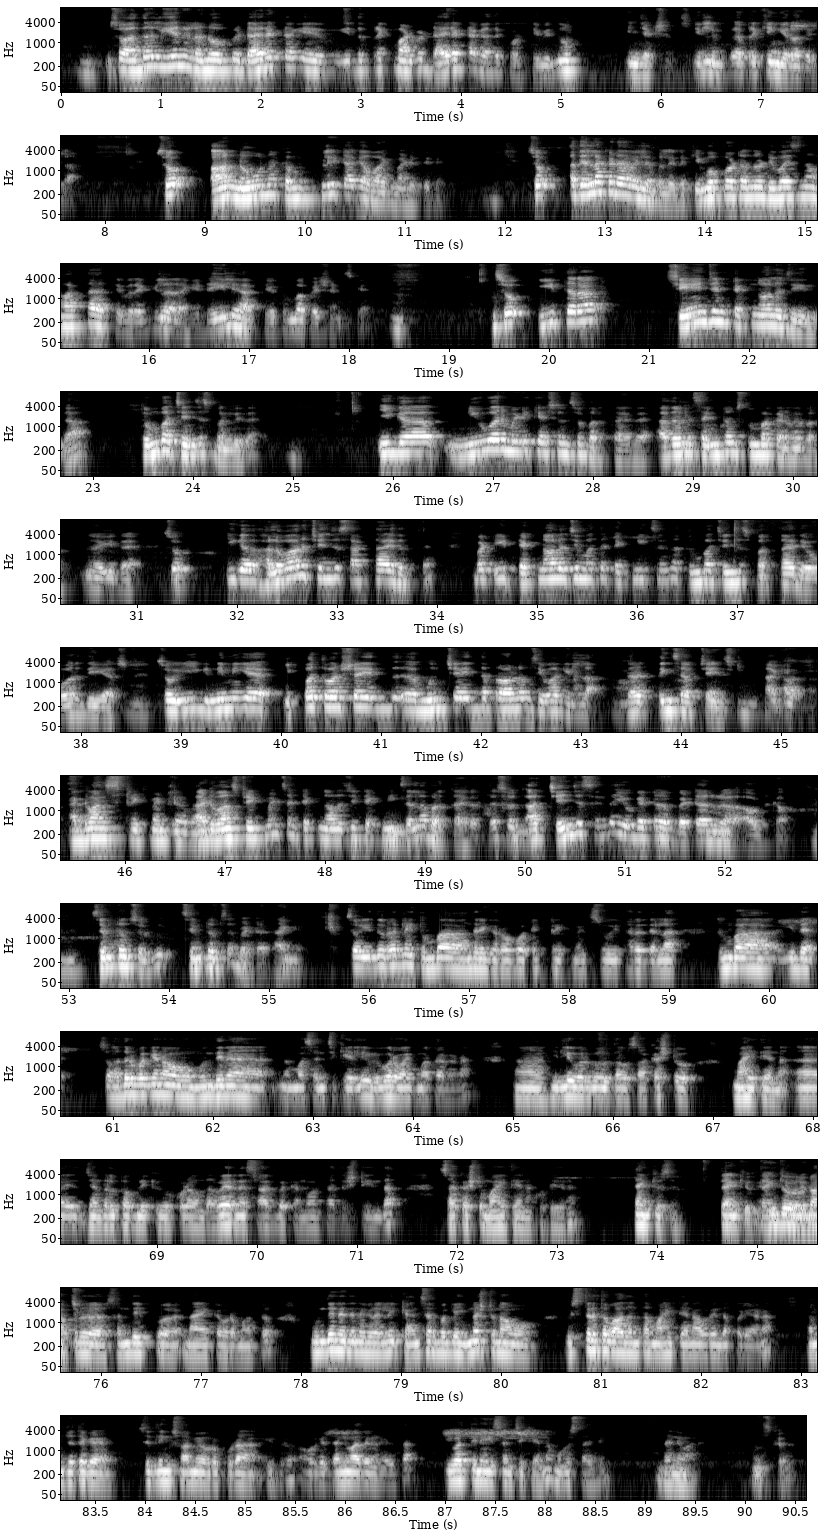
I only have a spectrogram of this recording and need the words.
ಸೊ ಅದ್ರಲ್ಲಿ ಏನಿಲ್ಲ, ನೋವು ಡೈರೆಕ್ಟ್ ಆಗಿ ಇದು ಪ್ರಿಕ್ ಮಾಡ್ಬಿಟ್ಟು ಡೈರೆಕ್ಟ್ ಆಗಿ ಅದಕ್ಕೆ ಕೊಡ್ತೀವಿ. ನೋ ಇಂಜೆಕ್ಷನ್ಸ್ ಇಲ್ಲಿ ಪ್ರಿಕ್ಕಿಂಗ್ ಇರೋದಿಲ್ಲ. ಸೊ ಆ ನೋವನ್ನ ಕಂಪ್ಲೀಟ್ ಆಗಿ ಅವಾಯ್ಡ್ ಮಾಡಿದ್ದೀವಿ. ಸೊ ಅದೆಲ್ಲ ಕಡೆ ಅವೈಲೇಬಲ್ ಇದೆ. ಕಿಮೋಪೋರ್ಟ್ ಅನ್ನೋ ಡಿವೈಸ್ ನಾವು ಹಾಕ್ತಾ ಇರ್ತೀವಿ ರೆಗ್ಯುಲರ್ ಆಗಿ. ಡೈಲಿ ಹಾಕ್ತೀವಿ ತುಂಬಾ ಪೇಷಂಟ್ಸ್ಗೆ ಸೊ ಈ ತರ ಚೇಂಜ್ ಇನ್ ಟೆಕ್ನಾಲಜಿಯಿಂದ ತುಂಬಾ ಚೇಂಜಸ್ ಬಂದಿದೆ. ಈಗ ನ್ಯೂವರ್ ಮೆಡಿಕೇಶನ್ಸ್ ಬರ್ತಾ ಇದೆ. ಅದರಲ್ಲಿ ಸಿಂಪ್ಟಮ್ಸ್ ತುಂಬಾ ಕಡಿಮೆ ಬರ್ ಇದೆ. ಸೊ ಈಗ ಹಲವಾರು ಚೇಂಜಸ್ ಆಗ್ತಾ ಇರುತ್ತೆ. ಬಟ್ ಈ ಟೆಕ್ನಾಲಜಿ ಮತ್ತೆ ಟೆಕ್ನಿಕ್ಸ್ ಇಂದ ತುಂಬಾ ಚೇಂಜಸ್ ಬರ್ತಾ ಇದೆ ಓವರ್ ದಿ ಇಯರ್ಸ್ ಸೊ ಈಗ ನಿಮಗೆ ಇಪ್ಪತ್ತು ವರ್ಷ ಇದ್ದ ಮುಂಚೆ ಇದ್ದ ಪ್ರಾಬ್ಲಮ್ಸ್ ಇವಾಗ ಇಲ್ಲ. ದಟ್ ಥಿಂಗ್ಸ್ ಹ್ಯಾವ್ ಚೇಂಜ್ ಹಾಗೆ. Advance treatment advance treatments and technology techniques ಎಲ್ಲ ಬರ್ತಾ ಇರುತ್ತೆ. ಸೊ ಆ ಚೇಂಜಸ್ ಇಂದ you get a better outcome symptoms will be symptoms better ಹಾಗೆ. ಸೊ ಇದರಲ್ಲಿ ತುಂಬಾ ಅಂದ್ರೆ ಈಗ ರೋಬೋಟಿಕ್ ಟ್ರೀಟ್ಮೆಂಟ್ಸ್ ಈ ತರದ್ದೆಲ್ಲ ತುಂಬಾ ಇದೆ. ಸೊ ಅದ್ರ ಬಗ್ಗೆ ನಾವು ಮುಂದಿನ ನಮ್ಮ ಸಂಚಿಕೆಯಲ್ಲಿ ವಿವರವಾಗಿ ಮಾತಾಡೋಣ. ಇಲ್ಲಿವರೆಗೂ ತಾವು ಸಾಕಷ್ಟು ಮಾಹಿತಿಯನ್ನ ಜನರಲ್ ಪಬ್ಲಿಕ್ಗೂ ಕೂಡ ಒಂದು ಅವೇರ್ನೆಸ್ ಆಗ್ಬೇಕನ್ನುವಂತ ದೃಷ್ಟಿಯಿಂದ ಸಾಕಷ್ಟು ಮಾಹಿತಿಯನ್ನ ಕೊಟ್ಟಿದ್ದೀರಾ. Thank you sir thank you thank ಇದು ಯು ಡಾಕ್ಟರ್ ಸಂದೀಪ್ ನಾಯಕ್ ಅವರ ಮಾತು. ಮುಂದಿನ ದಿನಗಳಲ್ಲಿ ಕ್ಯಾನ್ಸರ್ ಬಗ್ಗೆ ಇನ್ನಷ್ಟು ನಾವು ವಿಸ್ತೃತವಾದಂತ ಮಾಹಿತಿಯನ್ನು ಅವರಿಂದ ಪಡೆಯೋಣ. ನಮ್ಮ ಜೊತೆಗೆ ಸಿದ್ಲಿಂಗ ಸ್ವಾಮಿ ಅವರು ಕೂಡ ಇದ್ರು. ಅವ್ರಿಗೆ ಧನ್ಯವಾದಗಳು ಹೇಳ್ತಾ ಇವತ್ತಿನ ಈ ಸಂಚಿಕೆಯನ್ನು ಮುಗಿಸ್ತಾ ಇದ್ದೀವಿ ಧನ್ಯವಾದ. ನಮಸ್ಕಾರ.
